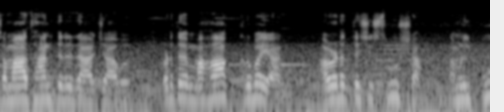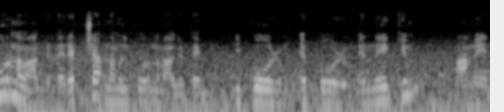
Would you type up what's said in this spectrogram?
സമാധാനത്തിന്റെ രാജാവ് അവിടുത്തെ മഹാകൃപയാൽ അവിടുത്തെ ശുശ്രൂഷ നമ്മളിൽ പൂർണമാക്കട്ടെ രക്ഷ നമ്മളിൽ പൂർണമാകട്ടെ ഇപ്പോഴും എപ്പോഴും എന്നേക്കും. ആമേൻ.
